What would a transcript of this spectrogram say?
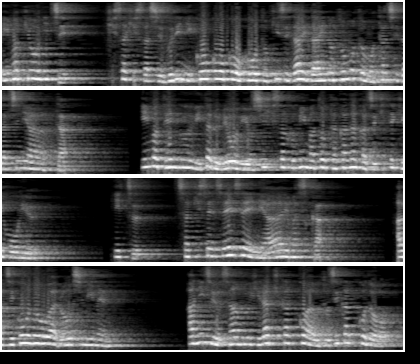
今今日日。久久しぶりに高校高校と記事代々の友とも立ち立ちにあった。今天宮至る料理をし久文間と高中時期的法有。いつ、先先生生に会えますかあ自行動は老子未面。あ23部開きかっこあう閉じかっこ道。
